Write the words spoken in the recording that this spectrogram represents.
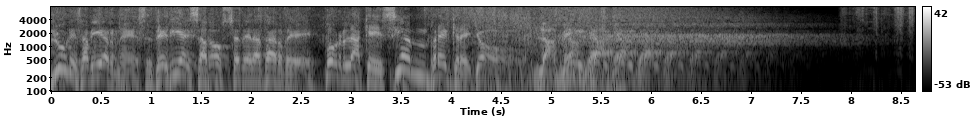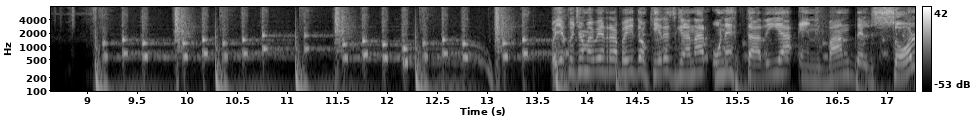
Lunes a viernes de 10 a 12 de la tarde, por la que siempre creyó, la mega. Oye, escúchame bien rapidito. ¿Quieres ganar una estadía en Van del Sol?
